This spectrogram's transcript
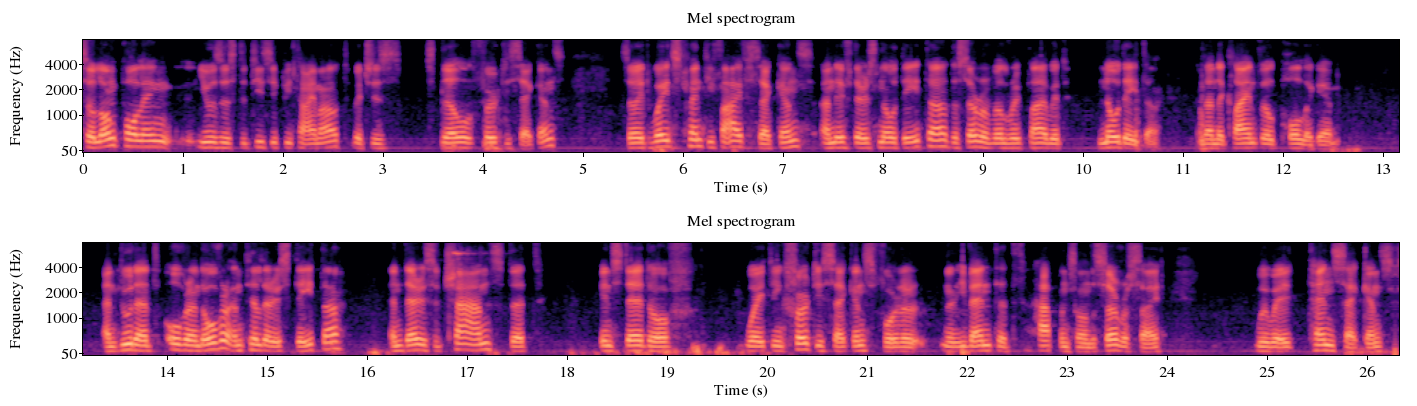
so long polling uses the TCP timeout, which is still 30 seconds. So it waits 25 seconds, and if there's no data, the server will reply with no data, and then the client will poll again. And do that over and over until there is data, and there is a chance that instead of waiting 30 seconds for the, event that happens on the server side, we wait 10 seconds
